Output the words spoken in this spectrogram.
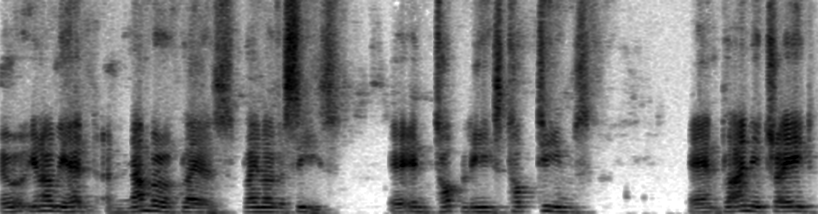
You know we had a number of players playing overseas in top leagues, top teams, and playing their trade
